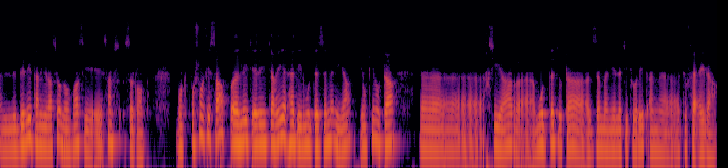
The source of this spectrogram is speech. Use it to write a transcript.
le délai d'annulation l'envoi c'est 5 secondes donc pour changer ça لتغيير هذه المدة الزمنية يمكنك اختيار آه، مدتك الزمنية التي تريد أن تفعلها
